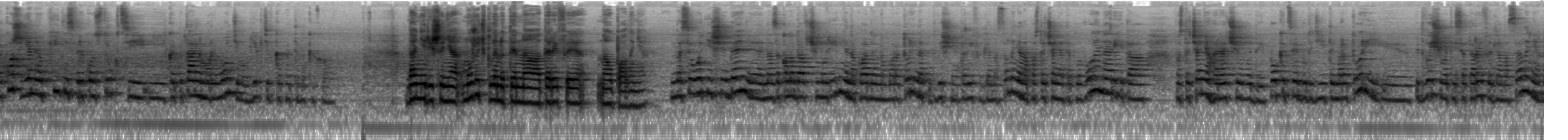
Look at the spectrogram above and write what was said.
Також є необхідність в реконструкції і капітальному ремонті об'єктів КП ТВКХ. Дані рішення можуть вплинути на тарифи на опалення? На сьогоднішній день е, на законодавчому рівні накладено мораторій на підвищення тарифів для населення на постачання теплової енергії та постачання гарячої води. Поки це буде діяти мораторій, е, підвищуватися тарифи для населення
